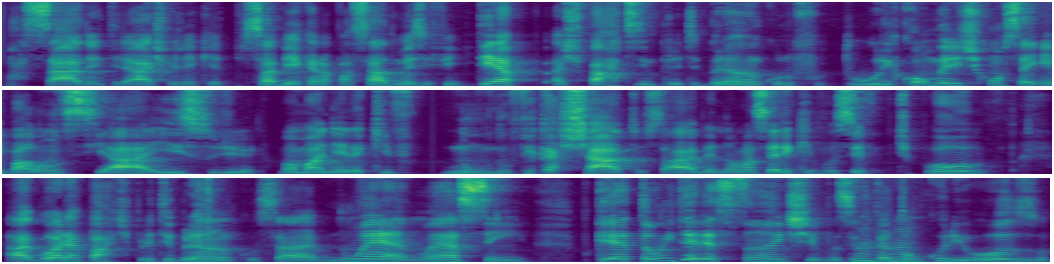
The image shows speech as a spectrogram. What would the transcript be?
passada, entre aspas, né? Que sabia que era passado, mas enfim, ter a- as partes em preto e branco no futuro e como eles conseguem balancear isso de uma maneira que não, não fica chato, sabe? Não é uma série que você, tipo, "Oh, agora é a parte preto e branco, sabe? Não é, não é assim. Porque é tão interessante, você fica Uhum. tão curioso,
